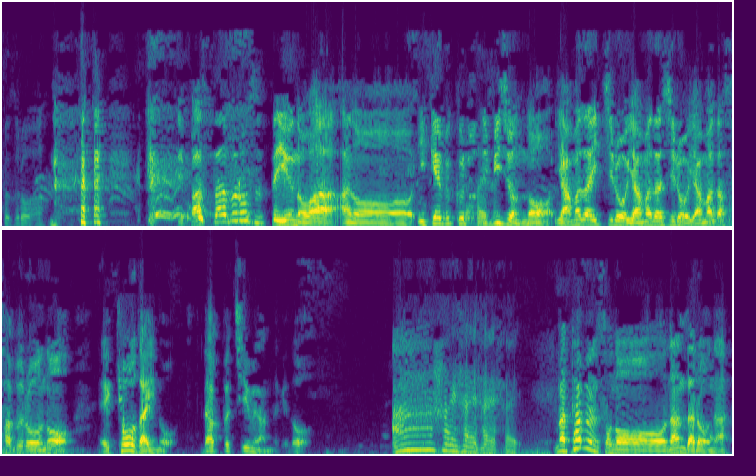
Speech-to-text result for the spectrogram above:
袋は。でバスターブロスっていうのは、あのー池袋ディビジョンの山田一郎、山田二郎、山田三郎の、えー兄弟のラップチームなんだけど、ああ、はいはいはいはい。まあ多分その、なんだろうな、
